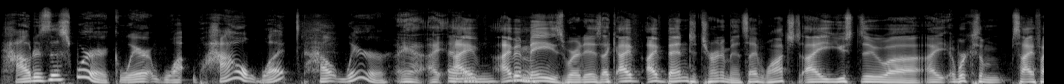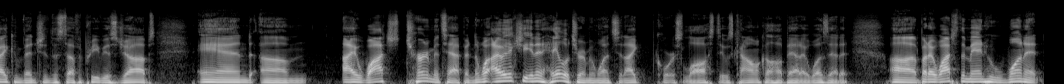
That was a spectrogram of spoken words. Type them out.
how does this work? Where? What? How? What? How? Where? yeah, I, I've I've yeah. amazed where it is. Like I've I've been to tournaments. I've watched. I used to. Uh, I worked some sci-fi conventions and stuff at previous jobs, and um, I watched tournaments happen. I was actually in a Halo tournament once, and I of course lost. It was comical how bad I was at it. Uh, but I watched the man who won it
